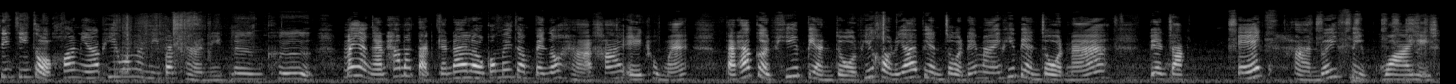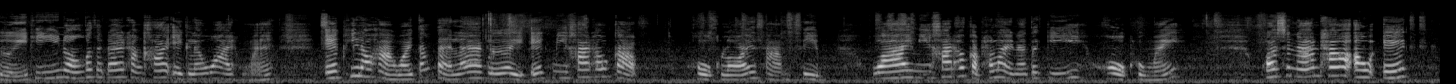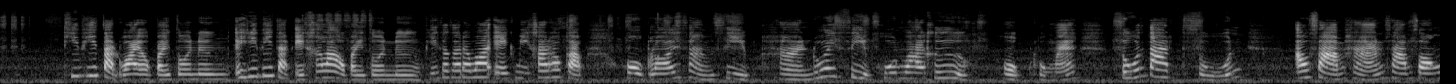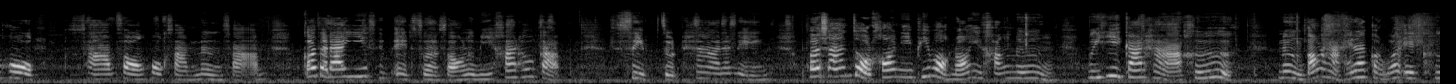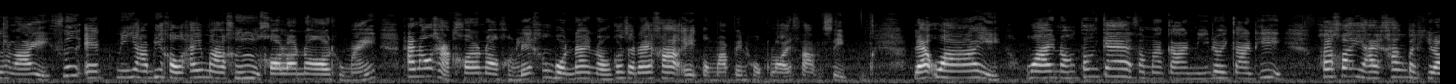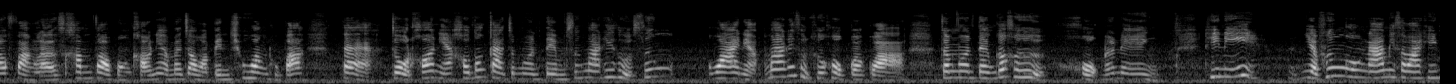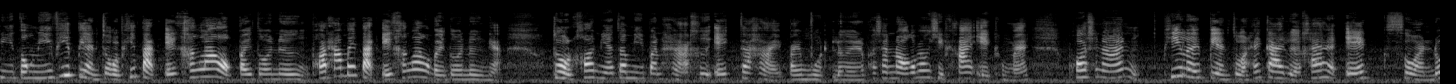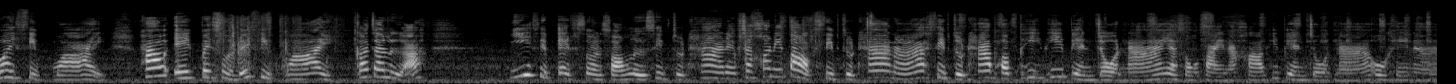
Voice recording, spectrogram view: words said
จริงๆ โจทย์ข้อนี้พี่ว่ามันมีปัญหานิดนึงคือ ไม่อย่างนั้นถ้ามันตัดกันได้เราก็ไม่จำเป็นต้องหาค่า x ถูกไหมแต่ถ้าเกิดพี่เปลี่ยนโจทย์พี่ขออนุญาตเปลี่ยนโจทย์ได้ไหมพี่เปลี่ยนโจทย์นะ เปลี่ยนจาก x หารด้วย 10y เฉยๆ ทีนี้น้องก็จะได้ทั้งค่า x และ y ถูกไหม x ที่เราหาไว้ตั้งแต่แรกเลย x มีค่าเท่ากับ 630 y มีค่าเท่ากับเท่าไหร่นะตะกี้ 6 ถูกไหม เพราะฉะนั้นถ้าเอา x ที่พี่ตัด y ออกไปตัวหนึ่งไอ้ที่พี่ตัด x ข้างล่างออกไปตัวหนึ่งพี่ก็จะได้ว่า x มีค่าเท่ากับ 630 หารด้วย 10 คูณ y คือ 6 ถูกไหม0ตัด 0 เอา 3 หาร 3 2 6 3 2 6 3 1 3 ก็จะได้ 21 ส่วน 2 หรือมีค่าเท่ากับ 10.5 นั่นเอง เพราะฉะนั้นโจทย์ข้อนี้พี่บอกน้องอีกครั้งหนึ่ง วิธีการหาคือ 1 ต้องหาให้ได้ก่อนว่า x คืออะไร ซึ่ง x นิยามที่เขาให้มาคือคอรนอถูกไหม ถ้าน้องหาคอรนอของเลขข้างบนได้น้องก็จะได้ค่า x ออกมาเป็น 630 และ y y น้องต้องแก้สมการนี้โดยการที่ค่อยๆย้ายข้างไปทีละฝั่งแล้วคำตอบของเขาเนี่ยมันจะออกมาเป็นช่วงถูกปะแต่โจทย์ข้อนี้เขาต้องการจำนวนเต็มซึ่งมากที่สุดซึ่ง y เนี่ยมากที่สุดคือ 6 กว่ากว่าๆจำนวนเต็มก็คือ 6 นั่นเอง ทีนี้อย่าเพิ่งงงนะมีสมาธิดีตรงนี้พี่เปลี่ยนโจทย์พี่ตัด x ข้างล่างออกไปตัวหนึ่งเพราะถ้าไม่ตัด x ข้างล่างออกไปตัวหนึ่งเนี่ย โจทย์ข้อนี้จะมีปัญหาคือ x จะหายไปหมดเลย เพราะฉะนั้นน้องก็ไม่ต้องคิดค่า x ถูกไหม เพราะฉะนั้นพี่เลยเปลี่ยนโจทย์ให้กลายเหลือแค่ x ส่วนด้วย 10y ถ้าเอา x ไปส่วนด้วย 10y ก็จะเหลือ 21 ส่วน 2 หรือ 10.5 เนี่ยฉันข้อนี้ตอบ 10.5 นะ 10.5 เพราะพี่พี่เปลี่ยนโจทย์นะ อย่าสงสัยนะคะ พี่เปลี่ยนโจทย์นะ โอเคนะ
